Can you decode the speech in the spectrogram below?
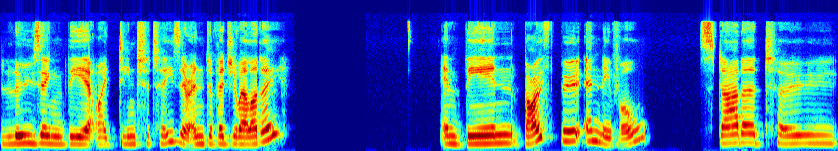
losing their identities, their individuality. And then both Bert and Neville started to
